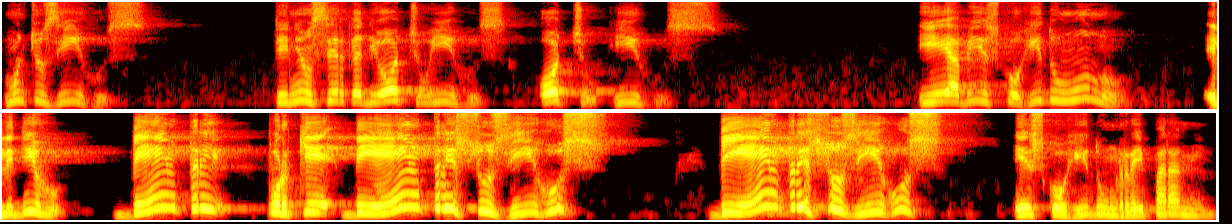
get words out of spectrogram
muitos filhos, tinham cerca de oito filhos, oito filhos, e havia escorrido um. Ele disse: dentre, porque de entre seus filhos, de entre seus filhos, escorrido um rei para mim.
